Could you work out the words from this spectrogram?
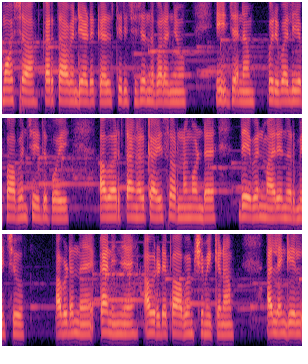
മോശ കർത്താവിന്റെ അടുക്കൽ തിരിച്ചു ചെന്ന് പറഞ്ഞു ഈ ജനം ഒരു വലിയ പാപം ചെയ്തു പോയി അവർ തങ്ങൾക്കായി സ്വർണം കൊണ്ട് ദേവന്മാരെ നിർമ്മിച്ചു. അവിടുന്ന് കനിഞ്ഞ് അവരുടെ പാപം ക്ഷമിക്കണം. അല്ലെങ്കിൽ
